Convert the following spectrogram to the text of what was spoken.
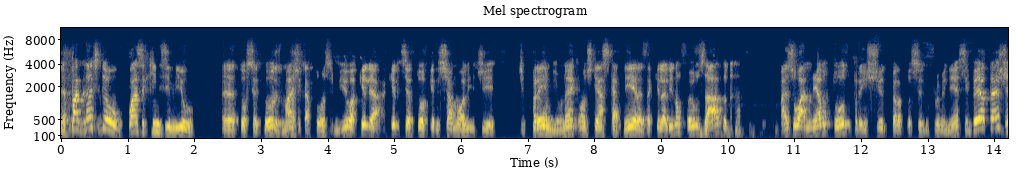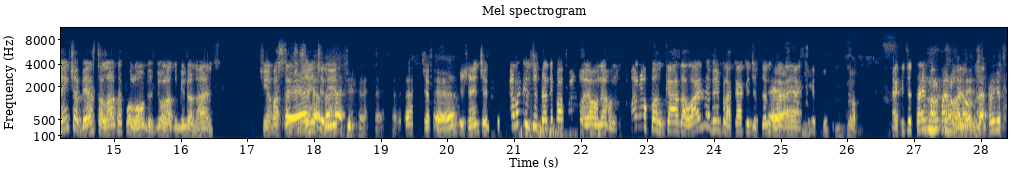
é, Pagante deu quase 15 mil é, torcedores, mais de 14 mil. Aquele, aquele setor que eles chamam ali de de prêmio, né? Onde tem as cadeiras, aquilo ali não foi usado, né? Mas o anel todo preenchido pela torcida do Fluminense e veio até gente aberta lá da Colômbia, viu? Lá do Milionários. Tinha bastante é, gente verdade. ali. É, tinha é. bastante gente ali. Ela acreditando em Papai Noel, né, Ronaldo? Tomaram uma pancada lá e ainda vem pra cá acreditando que vai é. ganhar aqui. É acreditar em Papai não, Noel. Mas, né?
